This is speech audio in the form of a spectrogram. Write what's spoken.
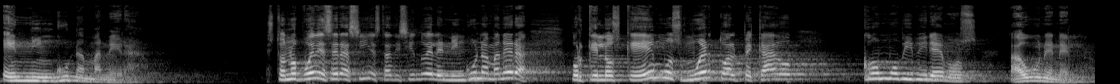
en ninguna manera. Esto no puede ser así, está diciendo él, en ninguna manera, porque los que hemos muerto al pecado, ¿cómo viviremos aún en él?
